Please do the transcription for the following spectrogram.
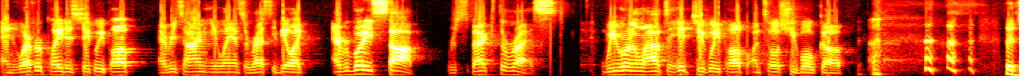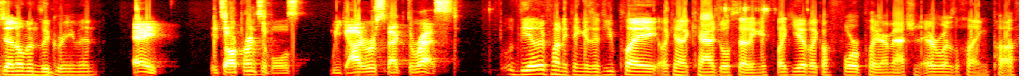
And whoever played as Jigglypuff, every time he lands a rest, he'd be like, everybody stop, respect the rest. We weren't allowed to hit Jigglypuff until she woke up. the gentleman's agreement. Hey, it's our principles. We gotta respect the rest. The other funny thing is if you play like in a casual setting, if like you have like a four player match and everyone's playing Puff,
